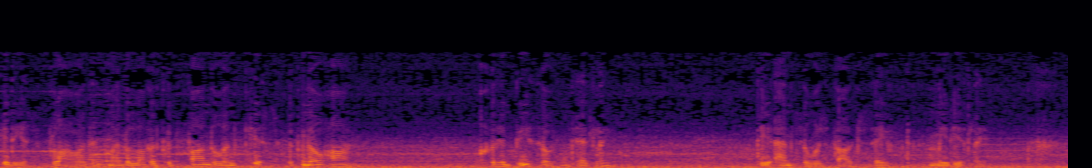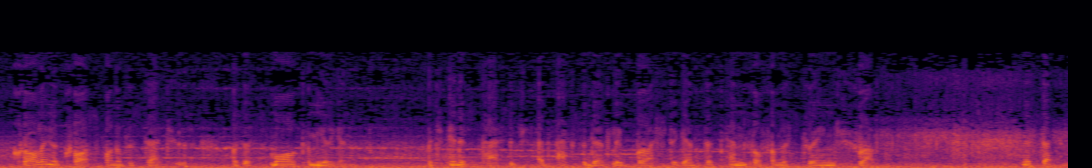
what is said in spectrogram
hideous flower that my beloved could fondle and kiss with no harm. Could it be so deadly? The answer was vouchsafed immediately. Crawling across one of the statues was a small chameleon, which in its passage had accidentally brushed against a tendril from the strange shrub. In a second,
